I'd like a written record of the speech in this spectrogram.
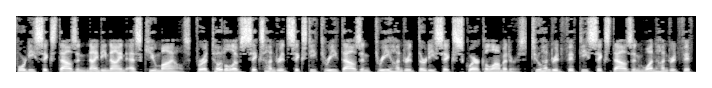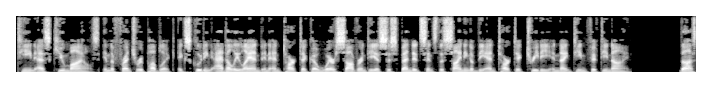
46,099 sq miles, for a total of 663,336 square kilometers, 256,115 sq miles in the French Republic, excluding Adelie land in Antarctica where sovereignty is suspended since the signing of the Antarctic Treaty in 1959. Thus,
